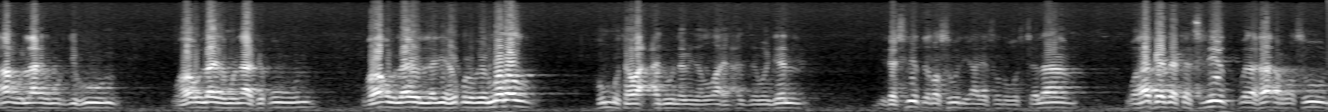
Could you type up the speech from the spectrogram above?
هؤلاء المرجفون وهؤلاء المنافقون وهؤلاء الذين في قلوبهم مرض هم متوعدون من الله عز وجل بتسليط رسوله عليه الصلاة والسلام وهكذا تسليط خلفاء الرسول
